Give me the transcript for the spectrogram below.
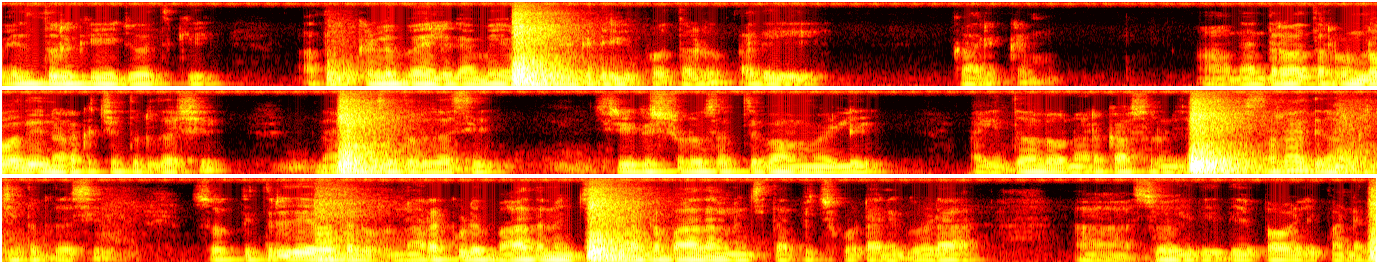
వెలుతురికి జ్యోతికి అతని కళ్ళు బయలుగామి ఎవరు వెనక్కి తిరిగిపోతాడు. అది కార్యక్రమం. దాని తర్వాత రెండవది నరక చతుర్దశి. నరక చతుర్దశి శ్రీకృష్ణుడు సత్యభామ వెళ్ళి ఆ యుద్ధంలో నరకాసురుని చంపేస్తారు అది నరక చతుర్దశి. సో పితృదేవతలు నరకుడి బాధ నుంచి నరక బాధల నుంచి తప్పించుకోవడానికి కూడా సో ఇది దీపావళి పండుగ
